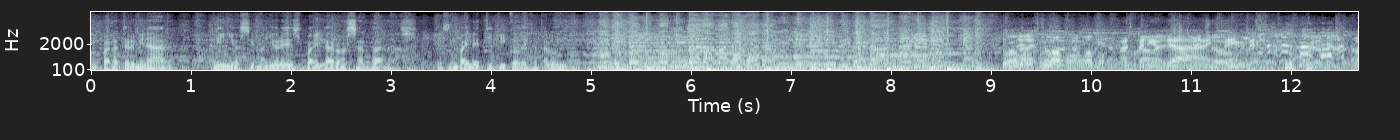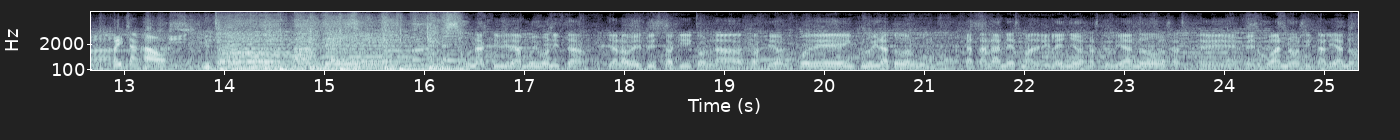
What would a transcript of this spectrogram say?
Y para terminar, niños y mayores bailaron sardanas, que es un baile típico de Cataluña. Muy guapo, muy guapo. Una experiencia increíble. Una actividad muy bonita, ya lo habéis visto aquí con la actuación, puede incluir a todo el mundo, catalanes, madrileños, asturianos, eh, peruanos, italianos,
